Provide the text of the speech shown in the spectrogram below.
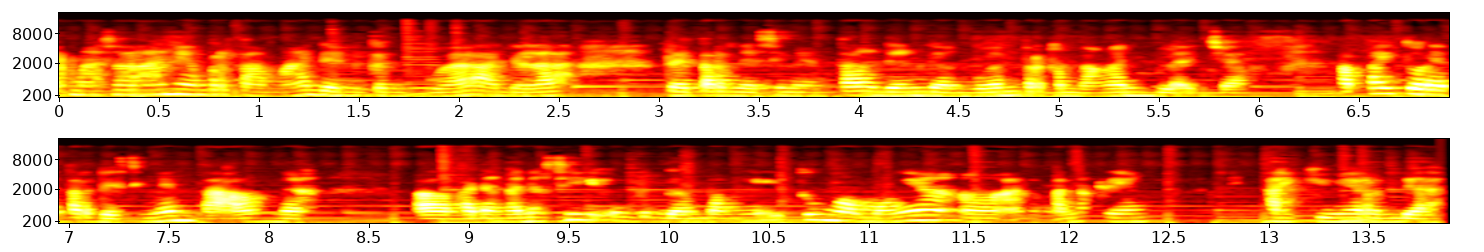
Permasalahan yang pertama dan kedua adalah retardasi mental dan gangguan perkembangan belajar. Apa itu retardasi mental? Nah, eh, kadang-kadang sih untuk gampangnya itu ngomongnya eh, anak-anak yang IQ-nya rendah.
